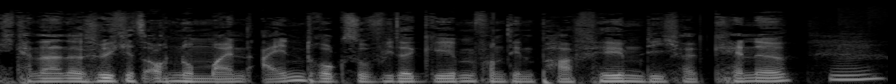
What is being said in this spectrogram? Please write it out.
Ich kann da natürlich jetzt auch nur meinen Eindruck so wiedergeben von den paar Filmen, die ich halt kenne. Mhm.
